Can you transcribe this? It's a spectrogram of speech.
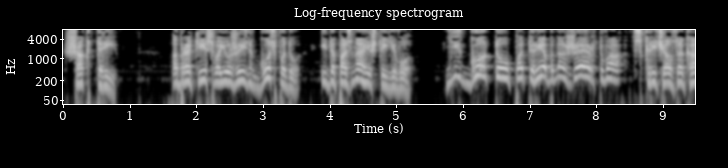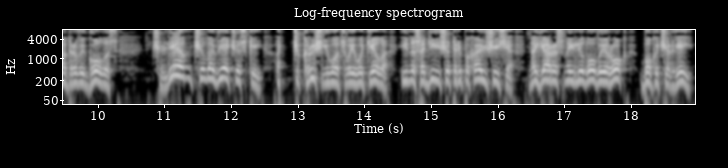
шаг три. Обрати свою жизнь к Господу, и да познаешь ты его. — Не готов потребна жертва! — вскричал закадровый голос — Член человеческий, отчекрышь его от своего тела и насади еще трепыхающийся на яростный лиловый рог бога червей.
